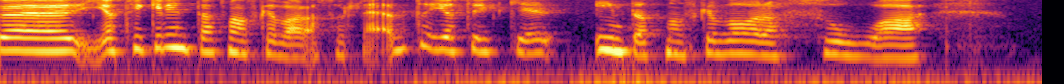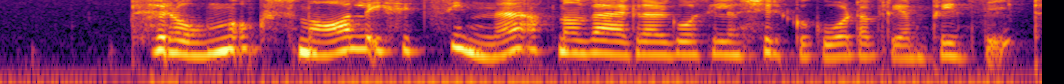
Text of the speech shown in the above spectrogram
eh, jag tycker inte att man ska vara så rädd. Jag tycker inte att man ska vara så trång och smal i sitt sinne att man vägrar gå till en kyrkogård av ren princip.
